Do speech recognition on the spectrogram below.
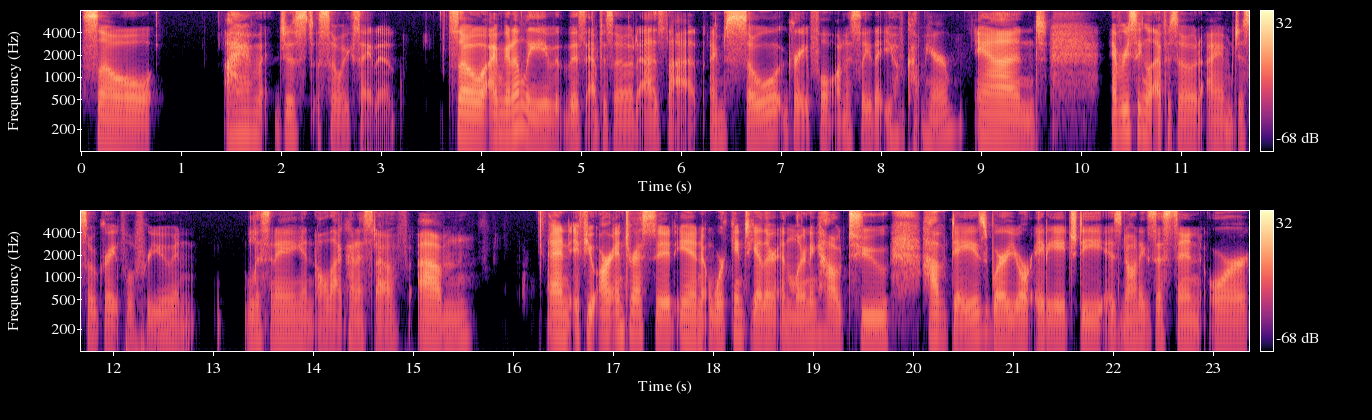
So I'm just so excited. So I'm going to leave this episode as that. I'm so grateful, honestly, that you have come here. And every single episode, I am just so grateful for you and listening and all that kind of stuff. Um, and if you are interested in working together and learning how to have days where your ADHD is non existent, or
